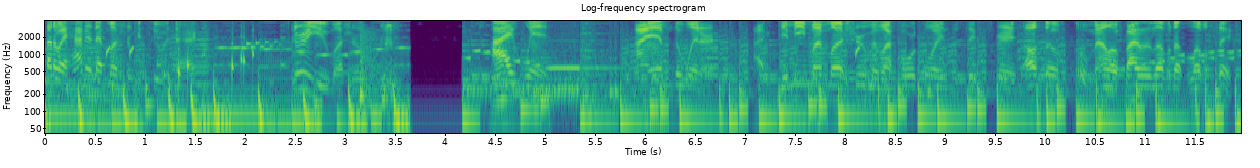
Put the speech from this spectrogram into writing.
By the way, how did that mushroom get two attacks? Screw you, mushroom. I win. I am the winner. I, give me my mushroom and my four coins and six experience. Also, oh, Mallow finally leveled up level six.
